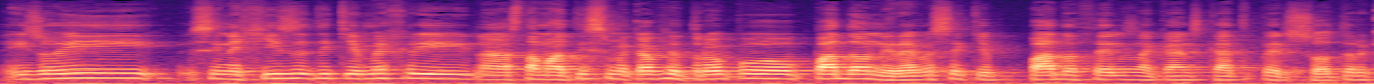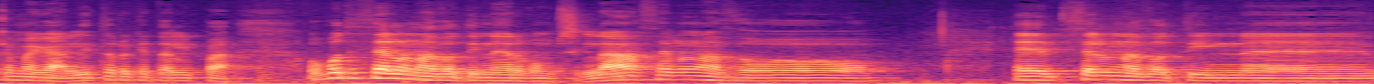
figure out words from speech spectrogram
η ζωή συνεχίζεται και μέχρι να σταματήσει με κάποιο τρόπο πάντα ονειρεύεσαι και πάντα θέλεις να κάνεις κάτι περισσότερο και μεγαλύτερο κτλ. Οπότε θέλω να δω την έργο μου ψηλά, θέλω να δω, ε, θέλω να δω την, ε,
